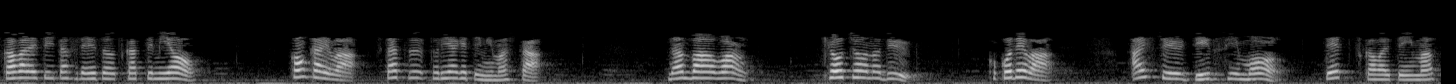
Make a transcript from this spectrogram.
使われていたフレーズを使ってみよう。今回は2つ取り上げてみました。 No.1 強調の do ここでは I still did see more で使われています。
